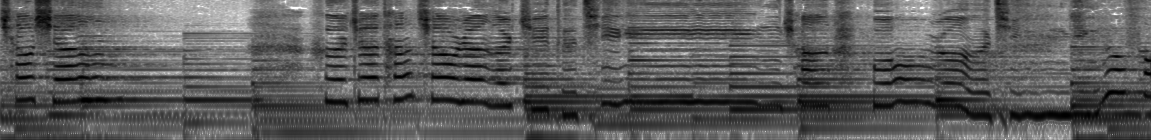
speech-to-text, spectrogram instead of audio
敲响，和着他悄然而至的清唱，般若轻盈如风，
